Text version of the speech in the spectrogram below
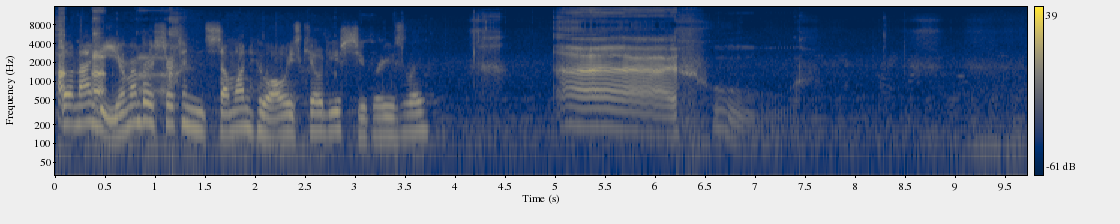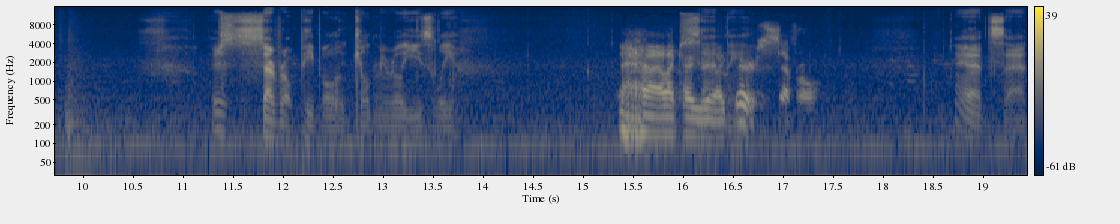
So uh, 90, you remember a certain someone who always killed you super easily? Uh, who? There's several people who killed me really easily. I like how you're like, there are several. Yeah, it's sad.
